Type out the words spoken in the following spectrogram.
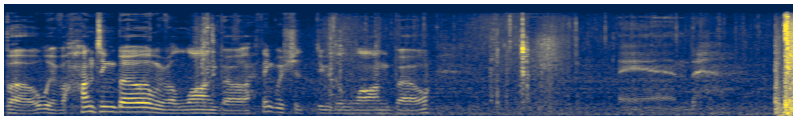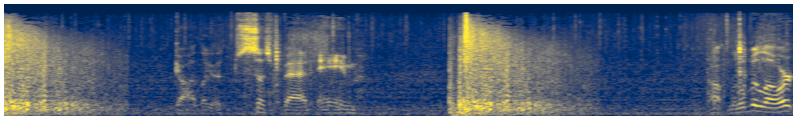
bow. We have a hunting bow. and We have a long bow. I think we should do the long bow. And God, look at such bad aim. Oh, a little bit lower.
